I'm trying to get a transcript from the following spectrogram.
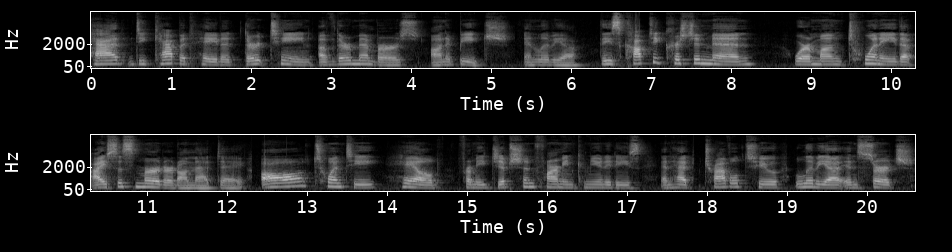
had decapitated 13 of their members on a beach in Libya. These Coptic Christian men were among 20 that ISIS murdered on that day. All 20 hailed from Egyptian farming communities and had traveled to Libya in search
